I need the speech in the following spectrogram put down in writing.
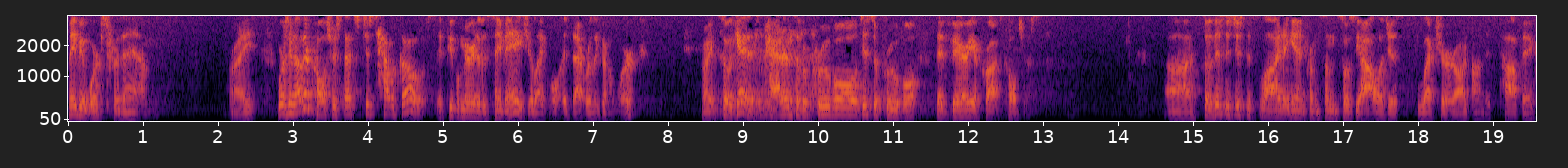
maybe it works for them, right? Whereas in other cultures, that's just how it goes. If people marry to the same age, you're like, well, is that really going to work? Right? So again, it's patterns of approval, disapproval that vary across cultures. Uh, so this is just a slide again from some sociologist's lecture on, on this topic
